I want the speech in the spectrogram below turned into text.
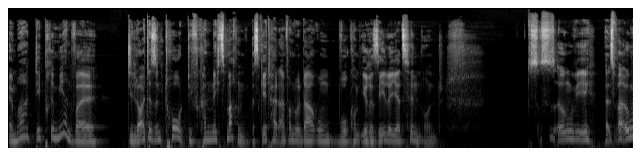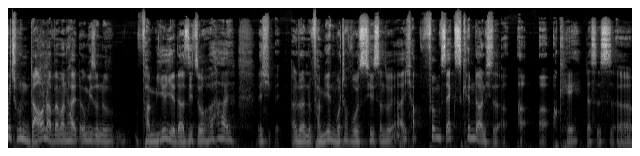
immer deprimierend, weil die Leute sind tot, die können nichts machen. Es geht halt einfach nur darum, wo kommt ihre Seele jetzt hin und das ist irgendwie, es war irgendwie schon ein Downer, wenn man halt irgendwie so eine Familie da sieht, so, ich, oder eine Familienmutter, wo es hieß dann so, ja, ich habe fünf, sechs Kinder und ich so, uh, uh, okay, das ist äh,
